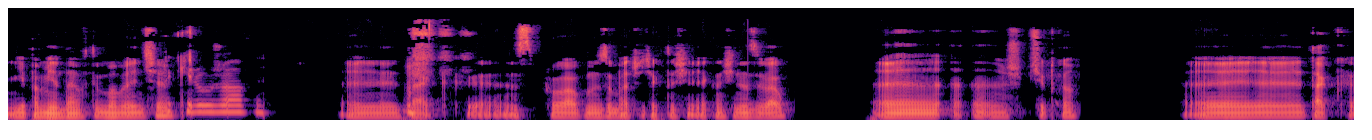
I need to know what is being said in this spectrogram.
nie pamiętam w tym momencie. Taki różowy. E, tak, spróbowałbym zobaczyć jak, to się, jak on się nazywał. Szybciutko. Tak,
